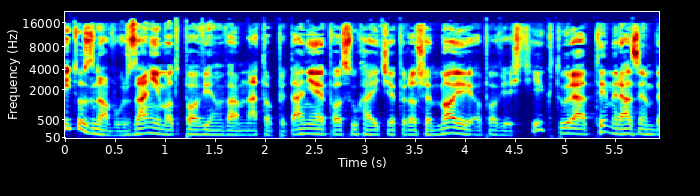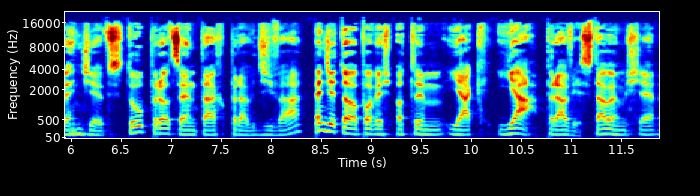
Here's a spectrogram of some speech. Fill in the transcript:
I tu znowuż, zanim odpowiem wam na to pytanie, posłuchajcie proszę mojej opowieści, która tym razem będzie w 100% prawdziwa. Będzie to opowieść o tym, jak ja prawie stałem się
